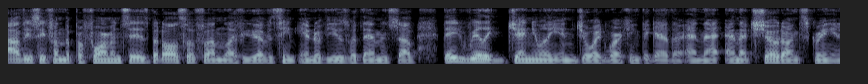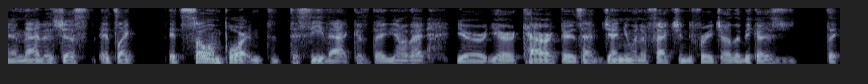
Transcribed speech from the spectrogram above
obviously from the performances, but also from like if you've ever seen interviews with them and stuff, they really genuinely enjoyed working together, and that and that showed on screen, and that is just it's like it's so important to, to see that because that you know that your your characters have genuine affection for each other because the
